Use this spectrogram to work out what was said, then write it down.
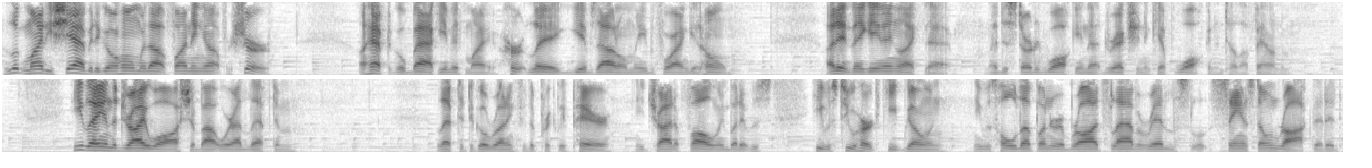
look mighty shabby to go home without finding out for sure. I have to go back even if my hurt leg gives out on me before I can get home. I didn't think anything like that. I just started walking that direction and kept walking until I found him. He lay in the dry wash about where I'd left him. Left it to go running through the prickly pear. He tried to follow me, but it was he was too hurt to keep going. He was holed up under a broad slab of red sandstone rock that had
